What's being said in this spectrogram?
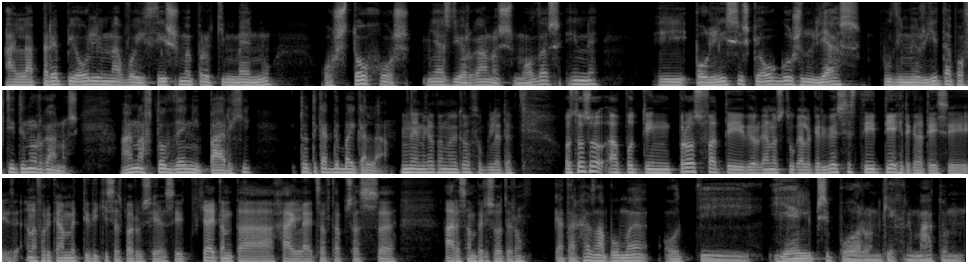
αλλά πρέπει όλοι να βοηθήσουμε προκειμένου ο στόχος μιας διοργάνωσης μόδας είναι οι πωλήσεις και ο όγκος δουλειάς που δημιουργείται από αυτή την οργάνωση. Αν αυτό δεν υπάρχει, τότε κάτι δεν πάει καλά. Ναι, είναι κατανοητό αυτό που λέτε. Ωστόσο, από την πρόσφατη διοργάνωση του καλοκαιριού, εσείς τι, τι έχετε κρατήσει αναφορικά με τη δική σας παρουσίαση; Ποια ήταν τα highlights αυτά που σας ε, άρεσαν περισσότερο; Καταρχάς να πούμε ότι η έλλειψη πόρων και χρημάτων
